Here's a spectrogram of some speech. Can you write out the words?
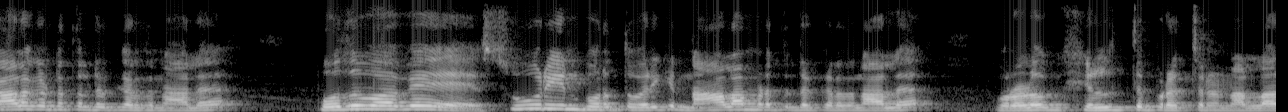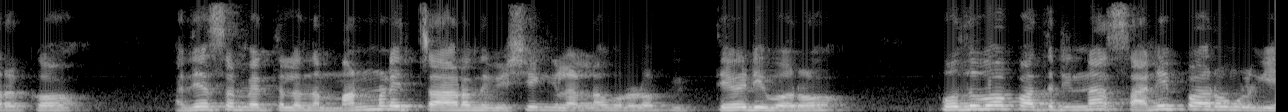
காலகட்டத்தில் இருக்கிறதுனால பொதுவாகவே சூரியன் பொறுத்த வரைக்கும் நாலாம் இடத்துல இருக்கிறதுனால ஓரளவுக்கு ஹெல்த் பிரச்சனை நல்லாயிருக்கும் அதே சமயத்தில் இந்த மண்மனை சார்ந்த விஷயங்கள் எல்லாம் ஓரளவுக்கு தேடி வரும். பொதுவாக பார்த்துட்டிங்கன்னா சனிப்பார் உங்களுக்கு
